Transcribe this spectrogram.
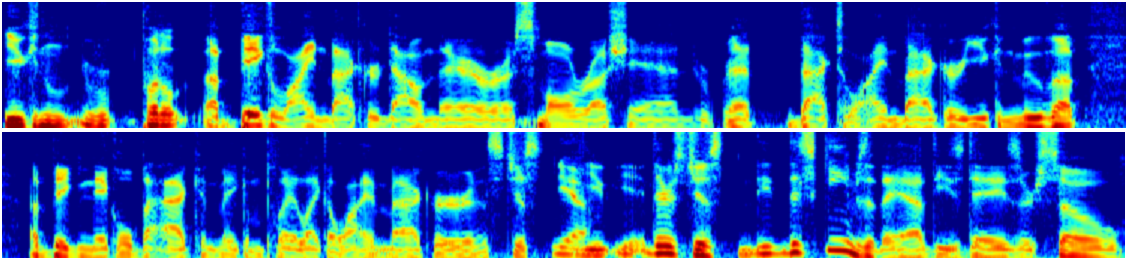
you can r- put a, a big linebacker down there or a small rush end at back to linebacker. You can move up a big nickel back and make him play like a linebacker, and it's just Yeah. You, you, there's just the, the schemes that they have these days are so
